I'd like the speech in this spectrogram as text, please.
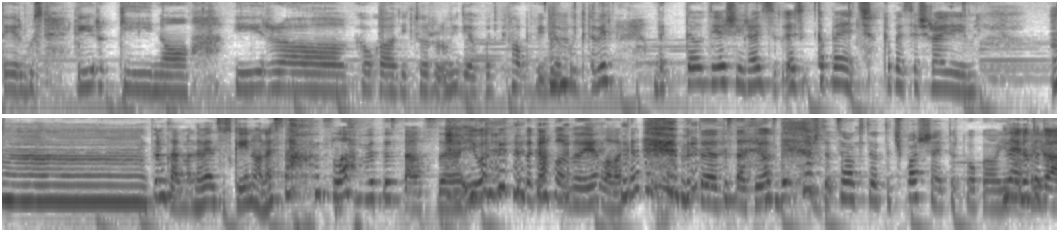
tirgus, ir kino, ir uh, kaut kādi tur video klipi. Labi, video mm -hmm. klipi tev ir, bet tev tieši ir aiz... aiz... Kāpēc? Kāpēc tieši raidījumi? Mm, pirmkārt, man neviens uz kino nestāsta labi, bet tas tāds uh, jo, tā kā labi, iela vakar. Bet uh, tas tāds joks. Bet kurš tad sāks tev taču pašai tur kaut kā Nē, nu tā kā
